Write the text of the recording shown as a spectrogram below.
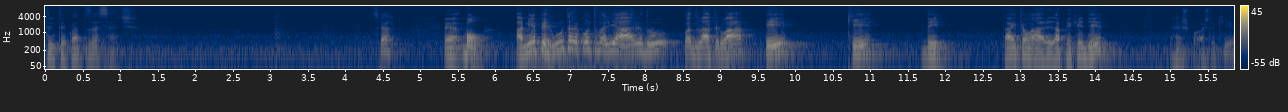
34,17 certo? É, bom, a minha pergunta era quanto valia a área do quadrilátero APQD. Tá? Então, a área da APQD, a resposta aqui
